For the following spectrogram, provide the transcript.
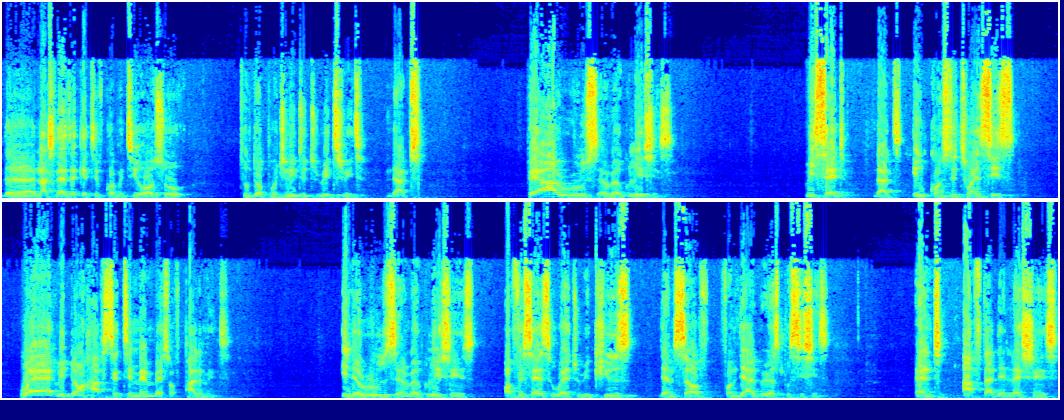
the National Executive Committee also took the opportunity to reiterate that per our rules and regulations, we said that in constituencies where we don't have certain members of parliament, in the rules and regulations, officers were to recuse themselves from their various positions. And after the elections,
